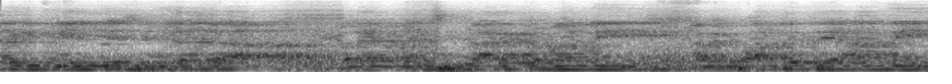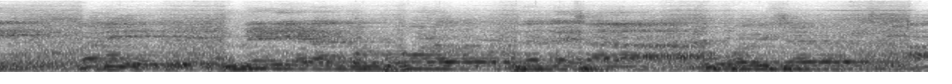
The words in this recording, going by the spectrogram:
ప్రజలందరికీ మేలు చేసే విధంగా మరి ఆ మంచి కార్యక్రమాన్ని ఆమె పార్థ దేహాన్ని మరి డొనేట్ చేయడానికి ఒప్పుకోవడం నిజంగా చాలా గొప్ప విషయం. ఆ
